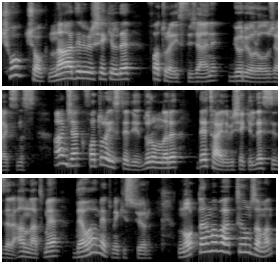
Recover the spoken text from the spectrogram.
çok çok nadir bir şekilde fatura isteyeceğini görüyor olacaksınız. Ancak fatura istediği durumları detaylı bir şekilde sizlere anlatmaya devam etmek istiyorum. Notlarıma baktığım zaman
